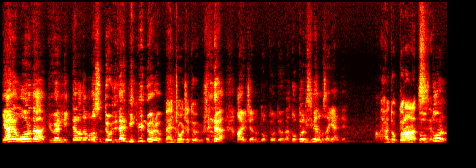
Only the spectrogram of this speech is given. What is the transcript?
Yani orada güvenlikler adamı nasıl dövdüler bilmiyorum. Bence hoca dövmüştü. Hayır canım doktor dövmez. Doktor bizim yanımıza geldi. ha doktor anlattı size Doktor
